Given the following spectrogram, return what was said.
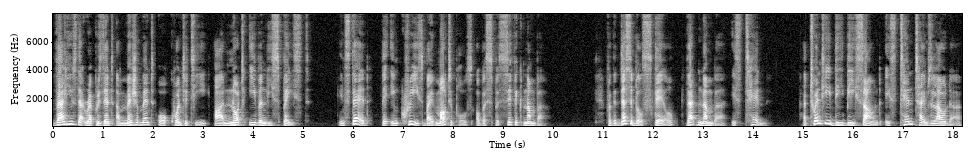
values that represent a measurement or quantity are not evenly spaced. Instead, they increase by multiples of a specific number. For the decibel scale, that number is 10. A 20 dB sound is 10 times louder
